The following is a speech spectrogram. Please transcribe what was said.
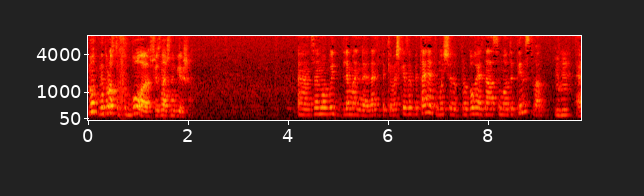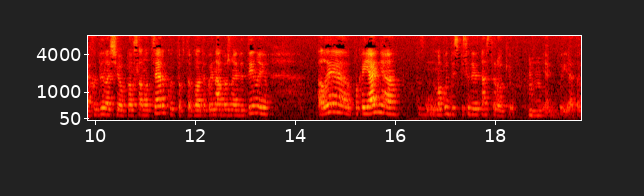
ну не просто футбол, а щось значно більше. Це, мабуть, для мене знаєте, таке важке запитання, тому що про Бога я знала з самого дитинства. Угу. Ходила ще в православну церкву, тобто була такою набожною дитиною. Але покаяння, мабуть, десь після 19 років. Якби я так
